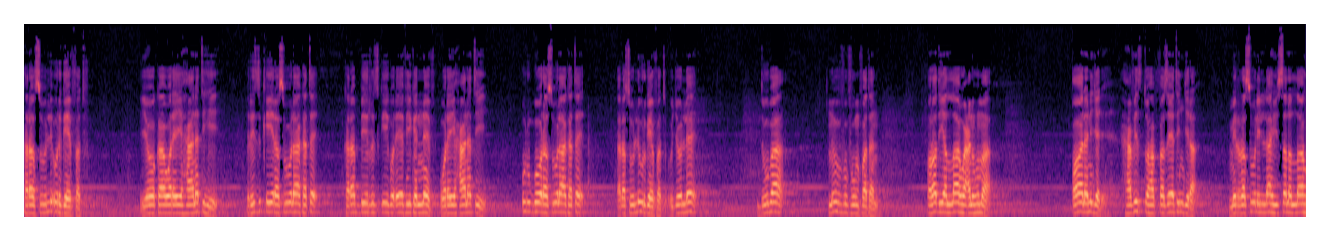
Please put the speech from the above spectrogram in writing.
ka rasuulli urgeeffatu yookaan wareyhaanatihi rizqii rasuulaa ka ta'e ka rabbiin rizqii godheefii kenneef wareyhaanatii urgoo rasuulaa ka ta'e ka rasuulli urgeeffatu ijoollee duuba nu fufuunfatan رضي الله عنهما قال نجد حفظت حفظيت جرا من رسول الله صلى الله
